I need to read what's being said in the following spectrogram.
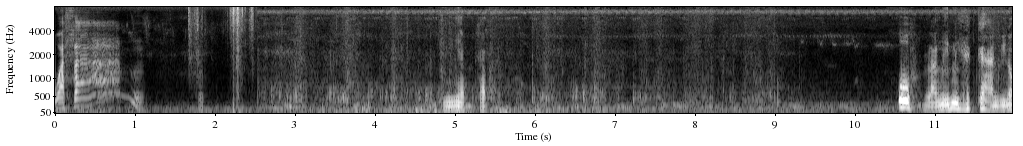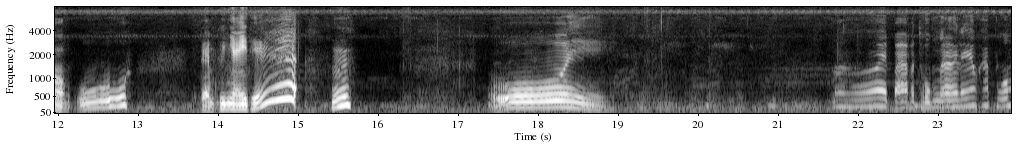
วาซานเงียบครับโอ้หลังนี้มีอาการพี่น้องโอ้แต้มคือไงเท้ฮะ โอ้ยโอ้ยปลาปฐมมาแล้วครับผม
